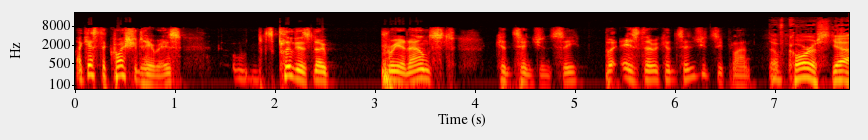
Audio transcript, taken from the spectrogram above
I guess the question here is clearly there's no pre announced contingency but is there a contingency plan? Of course, yeah.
